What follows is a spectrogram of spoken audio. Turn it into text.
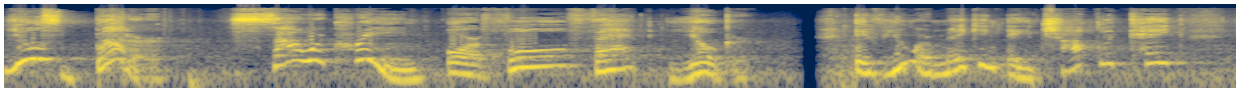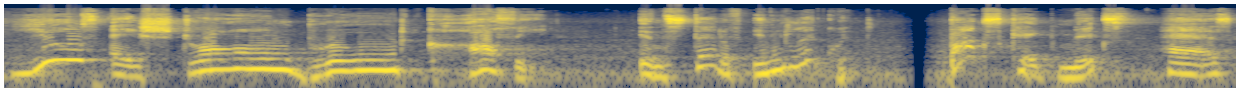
use butter, sour cream, or full fat yogurt. If you are making a chocolate cake, use a strong brewed coffee instead of any liquid. Box cake mix has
